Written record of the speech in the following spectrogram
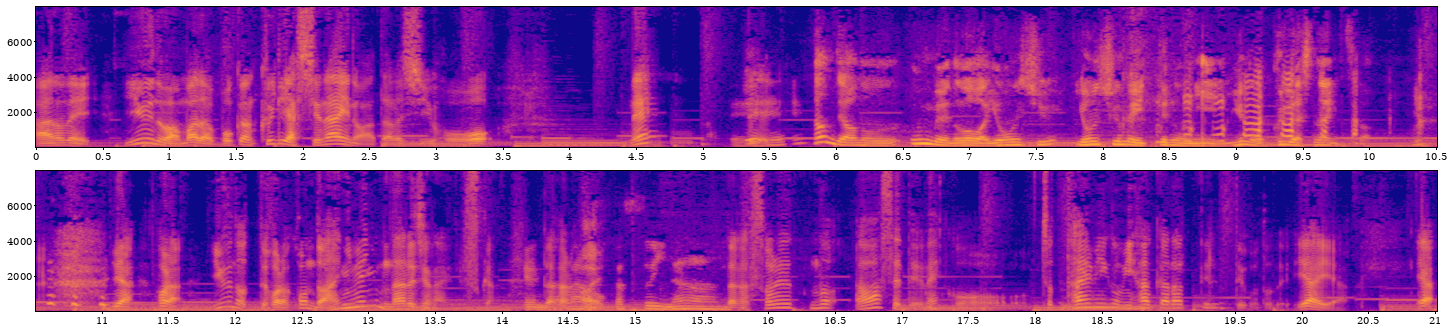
あのね、言うのはまだ僕はクリアしてないの、新しい方を。ね？えー、なんであの、運命の輪は4週、4週目行ってるのに、言うのはクリアしないんですか？いや、ほら、言うのってほら、今度アニメにもなるじゃないですか。だから、おかしいなだからそれの合わせてね、こう、ちょっとタイミングを見計らってるっていうことで。いやいや、いや、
